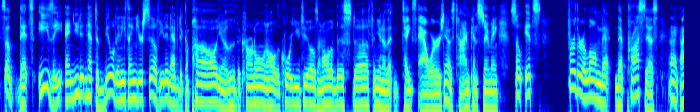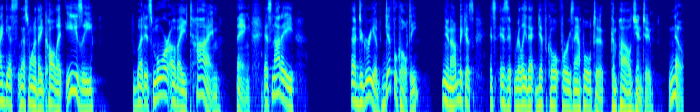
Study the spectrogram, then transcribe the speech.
So that's easy and you didn't have to build anything yourself. You didn't have to compile, you know, the kernel and all the core utils and all of this stuff and you know that takes hours, you know, it's time consuming. So it's further along that that process and I, I guess that's why they call it easy, but it's more of a time thing. It's not a a degree of difficulty, you know, because is it really that difficult, for example, to compile Gentoo? No.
